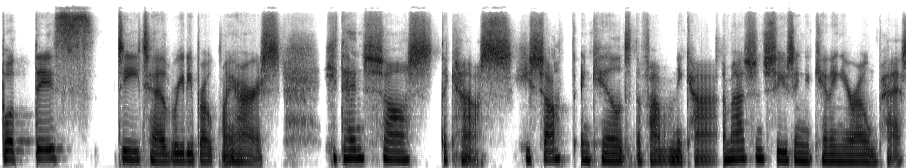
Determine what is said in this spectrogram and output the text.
But this detail really broke my heart. He then shot the cat. He shot and killed the family cat. Imagine shooting and killing your own pet.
